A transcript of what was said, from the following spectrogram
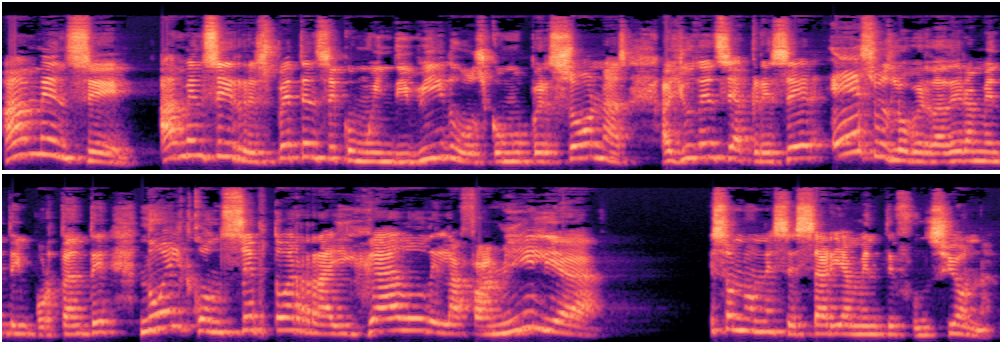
Ámense, ámense y respétense como individuos, como personas, ayúdense a crecer, eso es lo verdaderamente importante, no el concepto arraigado de la familia. Eso no necesariamente funciona.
